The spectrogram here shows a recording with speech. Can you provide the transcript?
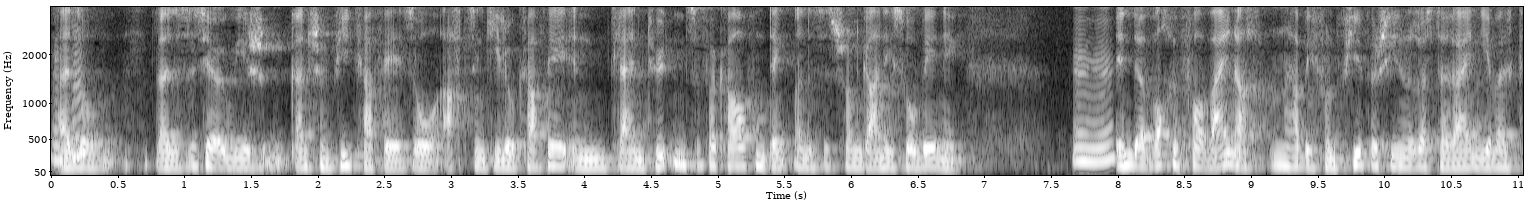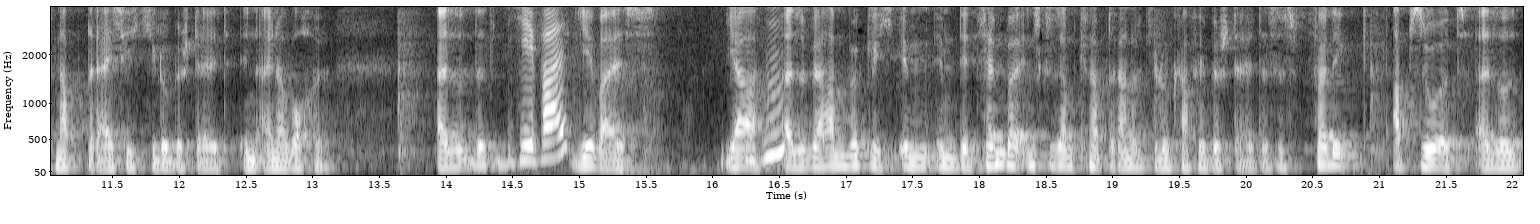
Also, weil das ist ja irgendwie ganz schön viel Kaffee. So 18 Kilo Kaffee in kleinen Tüten zu verkaufen, denkt man, das ist schon gar nicht so wenig. In der Woche vor Weihnachten habe ich von vier verschiedenen Röstereien jeweils knapp 30 Kilo bestellt in einer Woche. Also das, Jeweils? jeweils. Ja, also wir haben wirklich im, im Dezember insgesamt knapp 300 Kilo Kaffee bestellt. Das ist völlig absurd. Also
